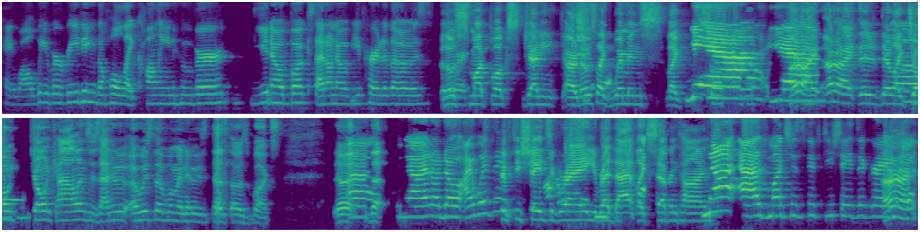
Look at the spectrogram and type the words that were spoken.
okay, well, we were reading the whole like Colleen Hoover, you know, books. I don't know if you've heard of those. Are those were... smut books, Jenni? Are those like women's like? Yeah, yeah. All right, all right. They're, they're like um, Joan Joan Collins. Is that who? Who's the woman who does those books? The, uh, the, yeah, I don't know. I wasn't Fifty Shades of Grey. You read that like seven times. Not as much as Fifty Shades of Grey. All right. But,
